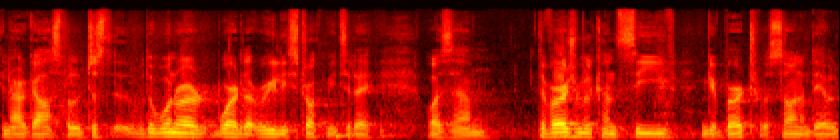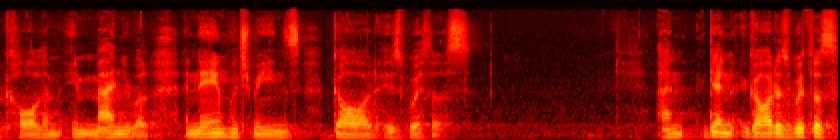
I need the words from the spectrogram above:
in our gospel, just the one word that really struck me today was. Um, the virgin will conceive and give birth to a son, and they will call him Emmanuel, a name which means God is with us. And again, God is with us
